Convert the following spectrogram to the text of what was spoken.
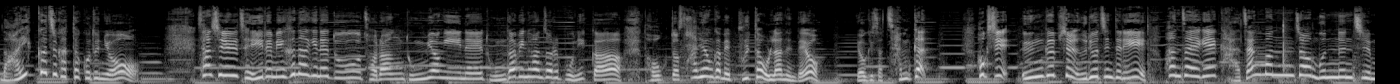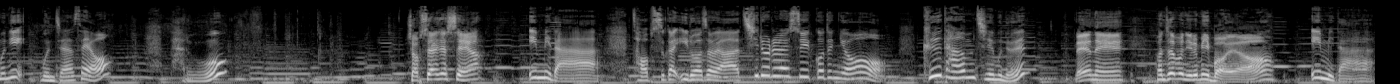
나이까지 같았거든요. 사실 제 이름이 흔하긴 해도 저랑 동명이인의 동갑인 환자를 보니까 더욱더 사명감에 불타올랐는데요. 여기서 잠깐! 혹시 응급실 의료진들이 환자에게 가장 먼저 묻는 질문이 뭔지 아세요? 바로 접수하셨어요? 입니다. 접수가 이루어져야 치료를 할 수 있거든요. 그 다음 질문은 네네. 환자분 이름이 뭐예요? 입니다.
